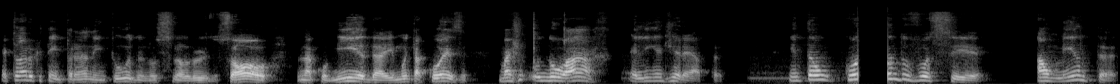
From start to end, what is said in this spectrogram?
É claro que tem prana em tudo, no, na luz do sol, na comida e muita coisa, mas no ar é linha direta. Então, quando você aumenta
